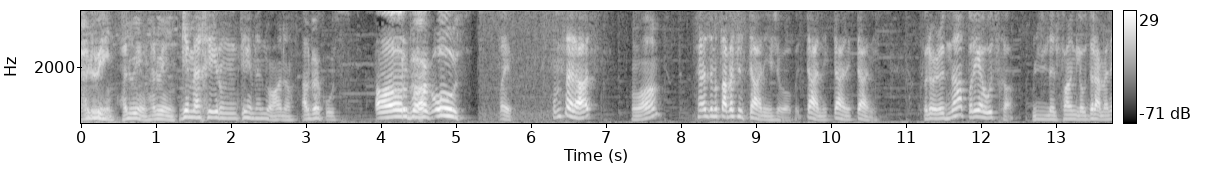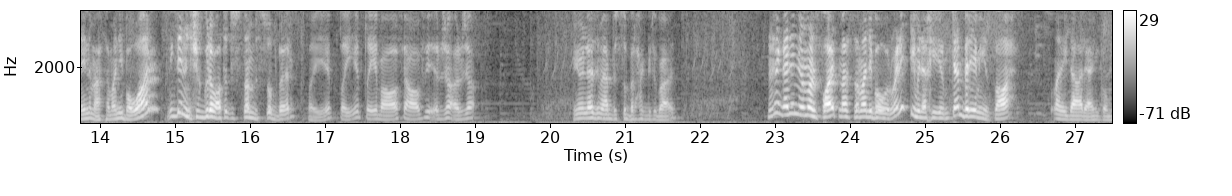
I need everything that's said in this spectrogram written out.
حلوين حلوين حلوين. game أخير وننتهي من هالمعاناة. أربع كؤوس. أربع كؤوس! طيب هم ثلاث. تمام؟ إحنا لازم نطلع بس الثاني يا شباب. الثاني الثاني الثاني. فلو لعبناها بطريقة وسخة. ولا الفانج لو درع علينا مع ثمانية power نقدر نشقه لو اعطيته stun بال super طيب طيب طيب عوافي عوافي ارجع ارجع. ليون لازم يلعب بالسوبر حقته بعد. نحن قاعدين نعمل fight مع ثمانية power. وين ال team الأخير؟ كان باليمين صح؟ والله داري عنكم.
